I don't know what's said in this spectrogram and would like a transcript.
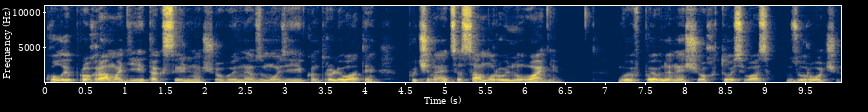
Коли програма діє так сильно, що ви не в змозі її контролювати, починається саморуйнування. Ви впевнені, що хтось вас зурочив,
